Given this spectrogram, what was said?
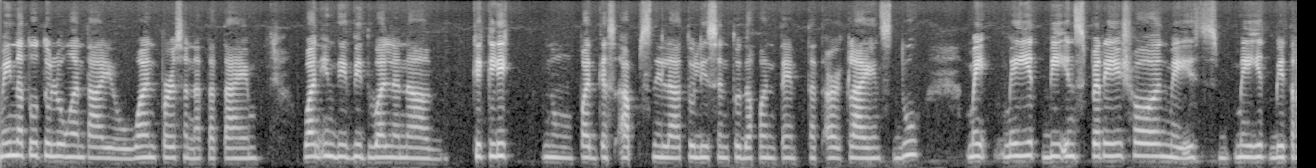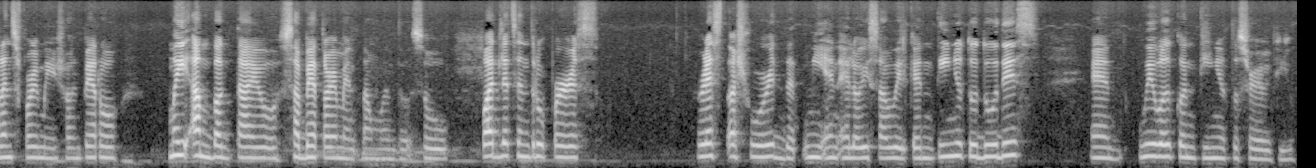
may natutulungan tayo one person at a time, one individual na nag click nung podcast apps nila to listen to the content that our clients do. May, may it be inspiration, may it, may it be transformation, pero may ambag tayo sa betterment ng mundo. So, Podlets and Troopers, rest assured that me and Eloisa will continue to do this and we will continue to serve you.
